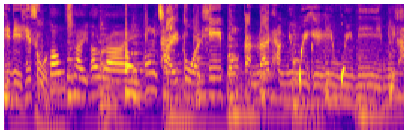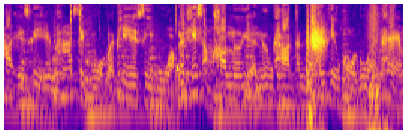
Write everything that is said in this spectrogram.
ที่ดีที่สุด ต้องใช้อะไร ต้องใช้ตัวที่ป้องกันได้ทั้ง UVA UVB มีค่า SPF 50บวกและ PAC บวก และที่สำคัญเลยอย่าลืมทากันแดดให้เพียงพอด้วย แถม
